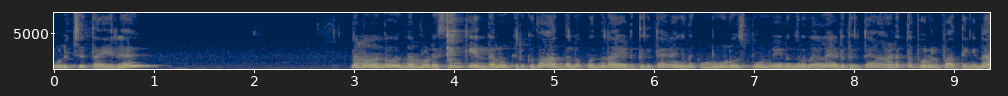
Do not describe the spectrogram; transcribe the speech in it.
புளிச்ச தயிர். நம்ம வந்து ஒரு நம்மளோட சிங்க் எந்த அளவுக்கு இருக்குதோ அந்த அளவுக்கு வந்து நான் எடுத்துக்கிட்டேன். எனக்கு மூணு ஸ்பூன் வேணுங்கிறதால எடுத்துக்கிட்டேன். அடுத்த பொருள் பார்த்திங்கன்னா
